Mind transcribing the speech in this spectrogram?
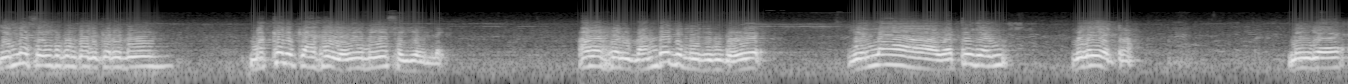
என்ன செய்து கொண்டிருக்கிறது? மக்களுக்காக எதுவுமே செய்யவில்லை. அவர்கள் வந்ததிலிருந்து எல்லாவற்றையும் விலையேற்றம். நீங்க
